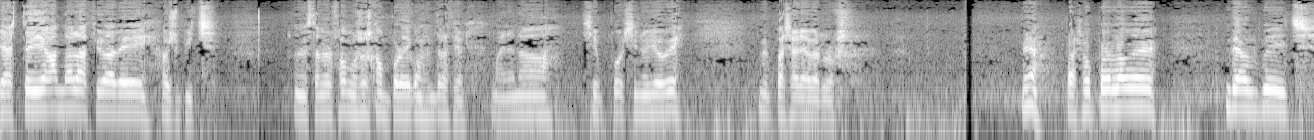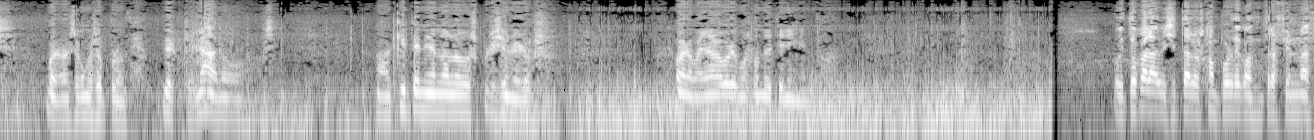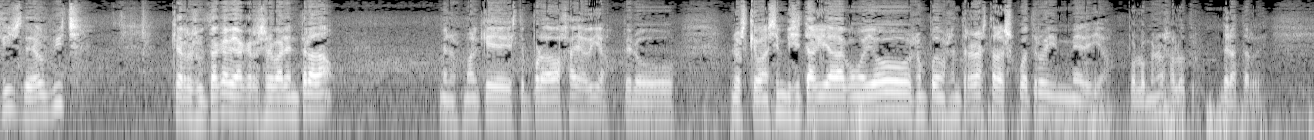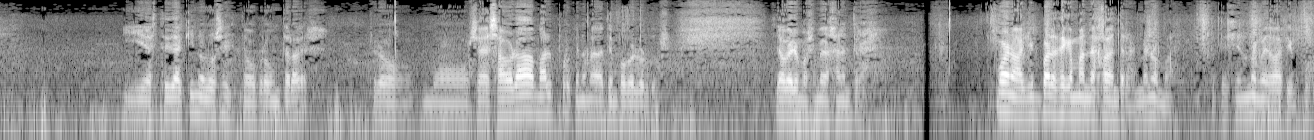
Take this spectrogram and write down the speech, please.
Ya estoy llegando a la ciudad de Auschwitz, donde están los famosos campos de concentración. Mañana, si, no llueve, me pasaré a verlos. Mira, pasó por el lado de, Auschwitz, bueno, no sé cómo se pronuncia, Birkenau, no, no sé. Aquí tenían a los prisioneros. Bueno, mañana lo veremos con detenimiento. Hoy toca la visita a los campos de concentración nazis de Auschwitz, que resulta que había que reservar entrada. Menos mal que es temporada baja ya había, pero los que van sin visita guiada como yo no podemos entrar hasta las cuatro y media, por lo menos al otro, de la tarde. Y este de aquí no lo sé, tengo que preguntar a ver. Pero como sea esa hora, mal porque no me da tiempo a ver los dos. Ya veremos si me dejan entrar. Bueno, aquí parece que me han dejado entrar, menos mal, porque si no, no me daba tiempo.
